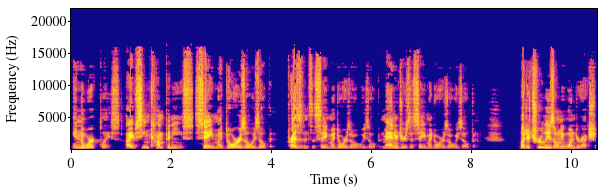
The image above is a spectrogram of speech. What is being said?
in the workplace. I've seen companies say my door is always open. Presidents that say my door is always open. Managers that say my door is always open. But it truly is only one direction.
